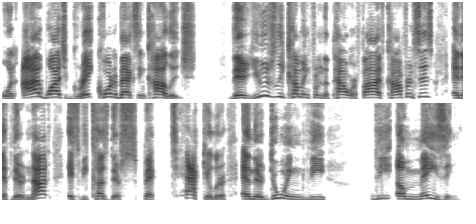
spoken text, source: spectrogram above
when I watch great quarterbacks in college, they're usually coming from the Power Five conferences. And if they're not, it's because they're spectacular and they're doing the the amazing.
